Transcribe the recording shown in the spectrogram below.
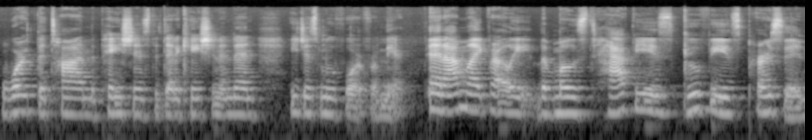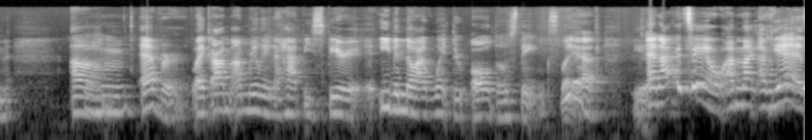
worth the time, the patience, the dedication and then you just move forward from there. And I'm like probably the most happiest, goofiest person um ever. Like I'm I'm really in a happy spirit even though I went through all those things. Like yeah. yeah. And I could tell. I'm like, I'm Yes,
